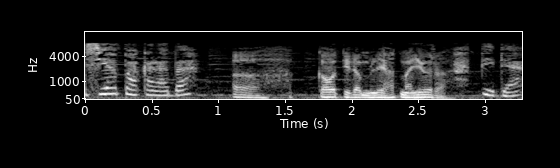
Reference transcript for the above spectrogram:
Mencari siapa, Kalaba? Uh, kau tidak melihat Mayura? Tidak.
